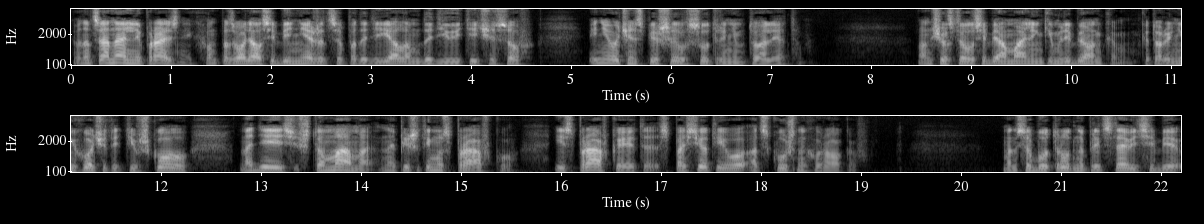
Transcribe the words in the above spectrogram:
В национальный праздник он позволял себе нежиться под одеялом до девяти часов и не очень спешил с утренним туалетом. Он чувствовал себя маленьким ребенком, который не хочет идти в школу, надеясь, что мама напишет ему справку, и справка эта спасет его от скучных уроков. Мансебо трудно представить себе,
